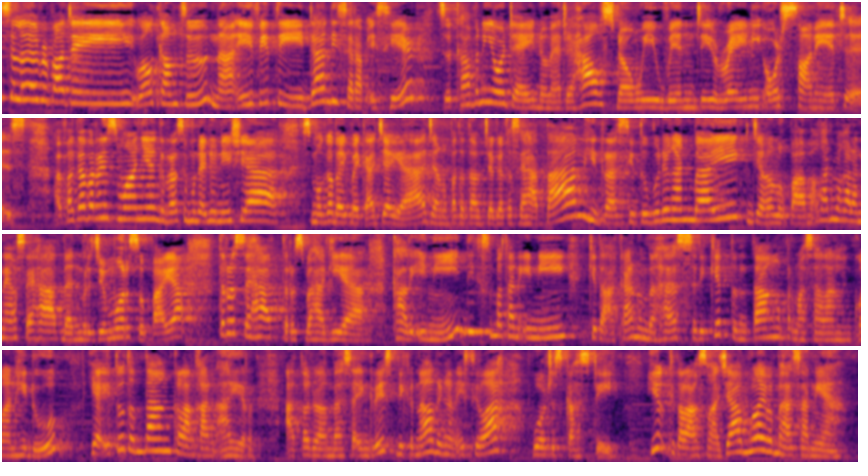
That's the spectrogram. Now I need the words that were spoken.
hello everybody! Welcome to Naivety. Dandy Setup is here to accompany your day no matter how snowy, windy, rainy, or sunny it is. Apa kabar nih semuanya generasi muda Indonesia? Semoga baik-baik aja ya. Jangan lupa tetap jaga kesehatan, hidrasi tubuh dengan baik. Jangan lupa makan makanan yang sehat dan berjemur supaya terus sehat, terus bahagia. Kali ini, di kesempatan ini, kita akan membahas sedikit tentang permasalahan lingkungan hidup, yaitu tentang kelangkaan air atau dalam bahasa Inggris dikenal dengan istilah water scarcity. Yuk kita langsung aja mulai pembahasannya.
